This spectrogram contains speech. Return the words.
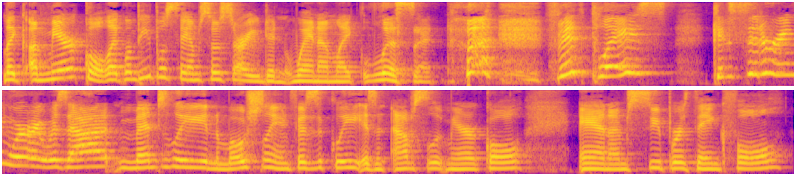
Like a miracle. Like when people say I'm so sorry you didn't win, I'm like, "Listen. Fifth place considering where I was at mentally and emotionally and physically is an absolute miracle and I'm super thankful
